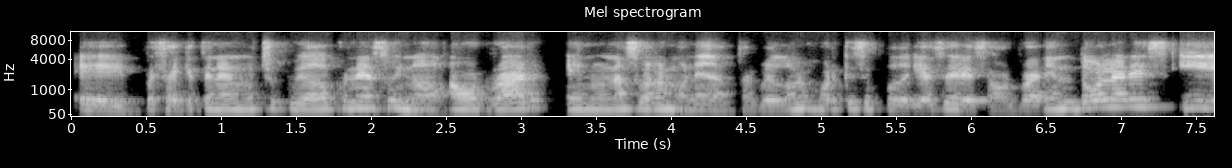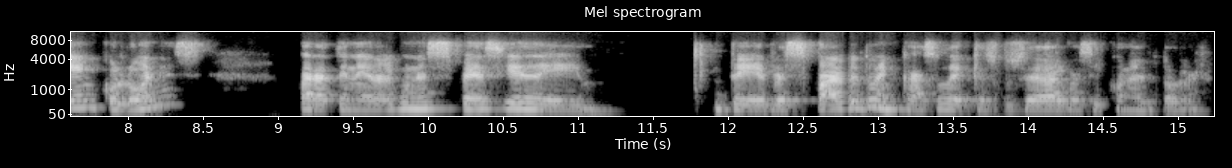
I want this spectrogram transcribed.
eh, pues hay que tener mucho cuidado con eso y no ahorrar en una sola moneda. Tal vez lo mejor que se podría hacer es ahorrar en dólares y en colones para tener alguna especie de, de respaldo en caso de que suceda algo así con el dólar.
